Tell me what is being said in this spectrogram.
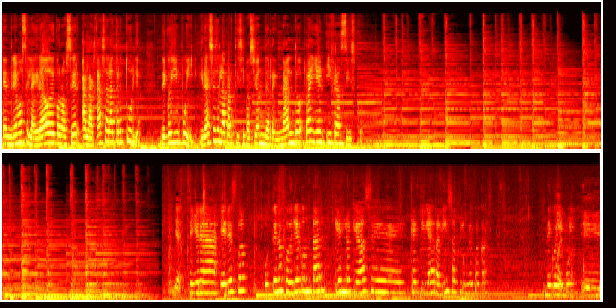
tendremos el agrado de conocer a la Casa la Tertulia de Coyipuy, gracias a la participación de Reinaldo, Rayén y Francisco. Señora Eresma, ¿usted nos podría contar qué es lo que hace, qué actividades realiza el Club de Cuecas de Coyipuy? Eh,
